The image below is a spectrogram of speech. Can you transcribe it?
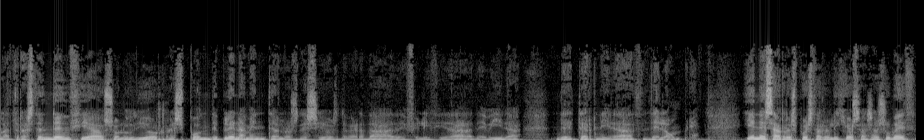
la trascendencia, solo Dios responde plenamente a los deseos de verdad, de felicidad, de vida, de eternidad del hombre. Y en esas respuestas religiosas, a su vez,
